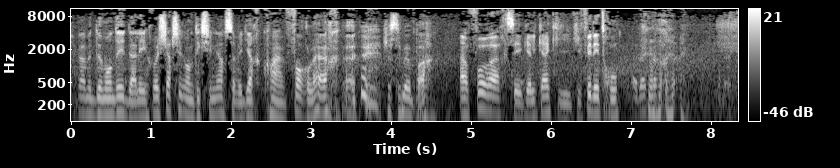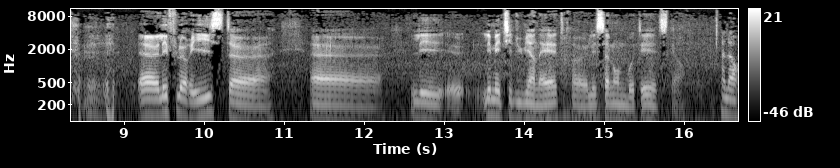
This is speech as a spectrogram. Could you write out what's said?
Tu vas me demander d'aller rechercher dans le dictionnaire, ça veut dire quoi un foreur Je sais même pas. Un foreur, c'est quelqu'un qui, qui fait des trous. Ah. Euh, les fleuristes, euh, euh, les, les, métiers du bien-être, les salons de beauté, etc. Alors,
